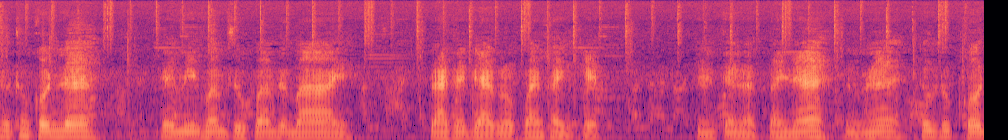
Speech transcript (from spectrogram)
ทุกทุกๆคนนะ ให้มีความสุขความสบายปราศจากโรคภัยไข้เจ็บตลอดไปนะถูกนะทุกทุกคน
